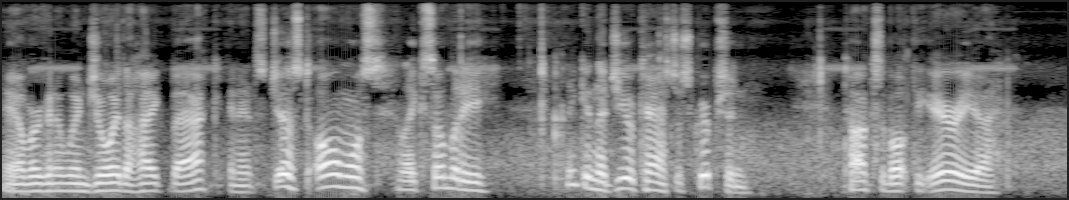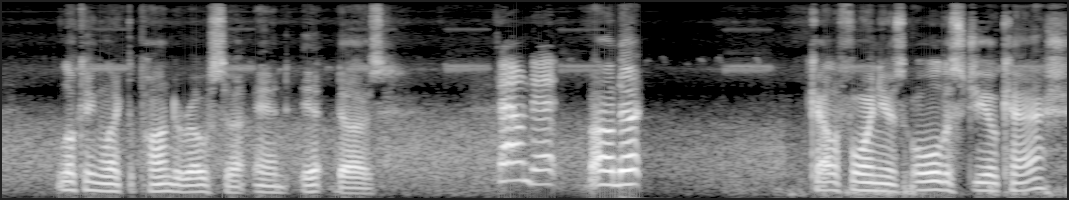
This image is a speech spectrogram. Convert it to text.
And we're going to enjoy the hike back. And it's just almost like somebody, I think in the geocache description, talks about the area looking like the Ponderosa. And it does. Found it. Found it. California's oldest geocache,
